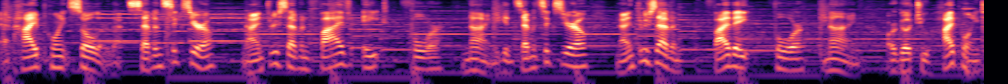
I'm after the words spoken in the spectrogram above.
at High Point Solar. That's 760 937 5849. Again, 760 937 5849. Or go to highpoint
